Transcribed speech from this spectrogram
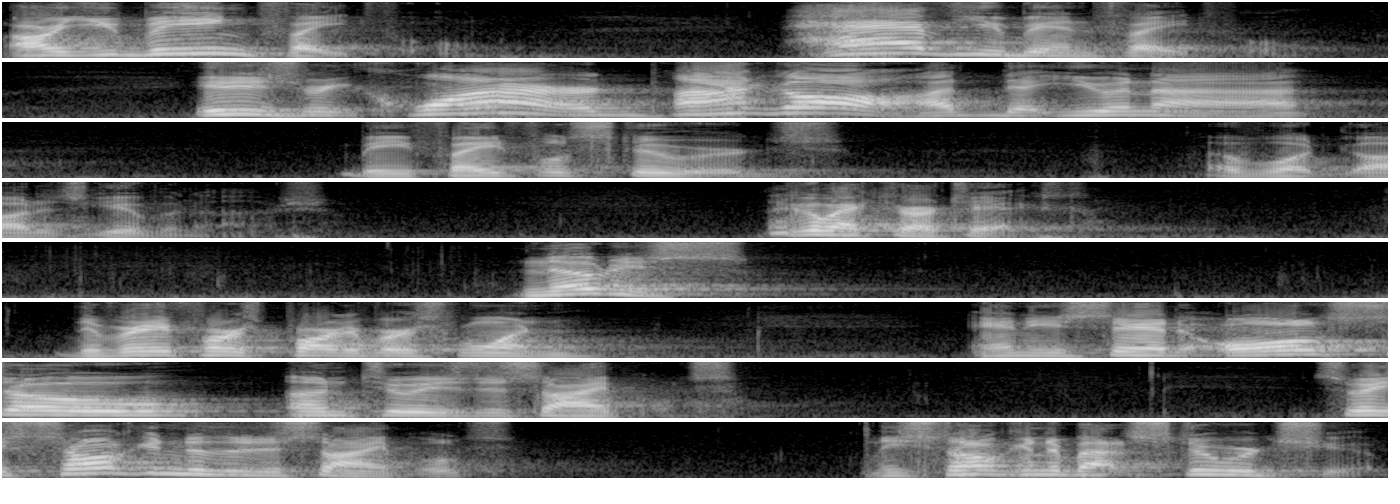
Are you being faithful? Have you been faithful? It is required by God that you and I be faithful stewards of what God has given us. Now go back to our text. Notice the very first part of verse 1 and he said, also unto his disciples. So he's talking to the disciples, he's talking about stewardship.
